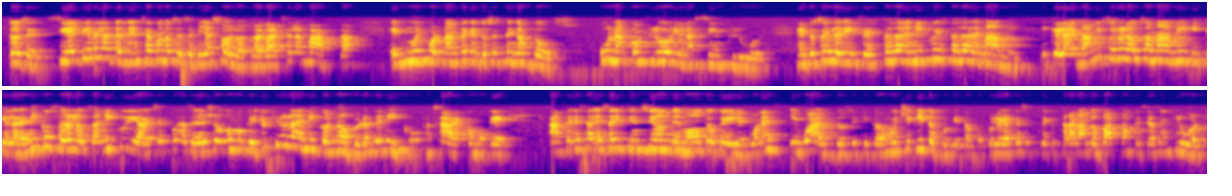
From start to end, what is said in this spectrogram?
Entonces, si él tiene la tendencia cuando se cepilla solo a tragarse la pasta, es muy importante que entonces tengas dos. una con flúor y una sin flúor. Entonces le dice, esta es la de Nico y esta es la de Mami. Y que la de Mami solo la usa Mami y que la de Nico solo la usa Nico y a veces pues hacer el show como que yo quiero la de Nico, no, pero es de Nico, ¿sabes? Como que hacer esa, esa distinción de modo que, ok, le pones igual, dosificado muy chiquito, porque tampoco le digas que se esté tragando pasta aunque sea sin flúor,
